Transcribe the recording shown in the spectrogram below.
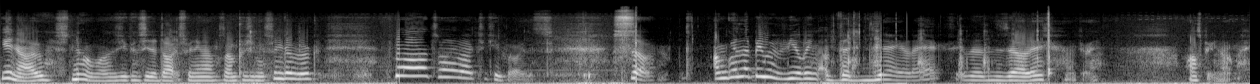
You know, it's normal, as you can see the dark spinning because I'm pushing a finger look, but I like to keep like this. So, I'm going to be reviewing the Dalek, the Dalek, okay, I'll speak normally.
